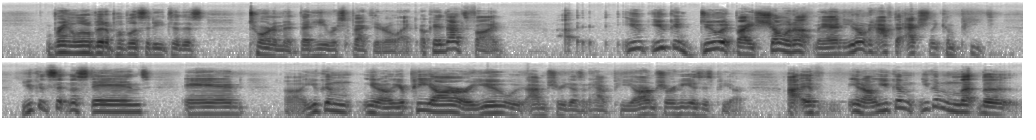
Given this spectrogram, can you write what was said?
bring a little bit of publicity to this tournament that he respected or liked. Okay, that's fine. Uh, you you can do it by showing up, man. You don't have to actually compete. You can sit in the stands and uh, you can, you know, your PR or you. I'm sure he doesn't have PR. I'm sure he is his PR. Uh, if you know, you can you can let the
